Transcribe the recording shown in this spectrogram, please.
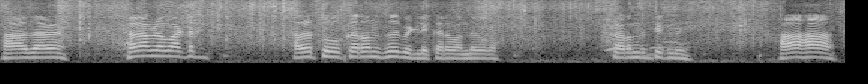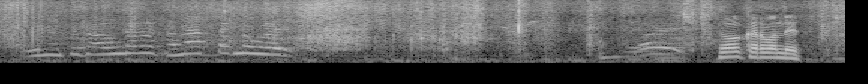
हा, जाव्या आबा जाऊया आपल्या वाटत आता तू करंद भेटली भेटले करवंद बघा. करंद टिकले हा हा. हो करवंद आहेत.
